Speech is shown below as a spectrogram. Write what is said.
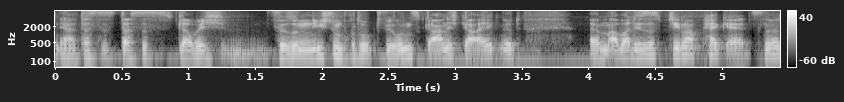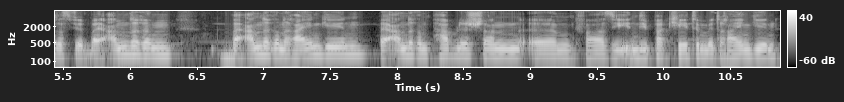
ja, das ist, das ist, glaube ich, für so ein Nischenprodukt wie uns gar nicht geeignet. Ähm, aber dieses Thema Pack-Ads, ne, dass wir bei anderen, bei anderen reingehen, bei anderen Publishern ähm, quasi in die Pakete mit reingehen,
